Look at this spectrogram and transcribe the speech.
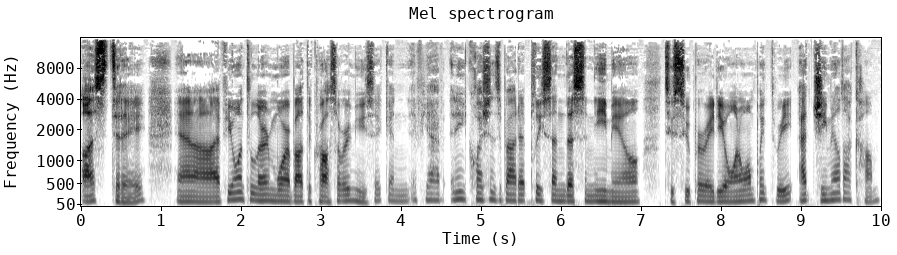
us today. And uh, if you want to learn more about the crossover music, and if you have any questions about it, please send us an email to superradio101.3 at gmail.com.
